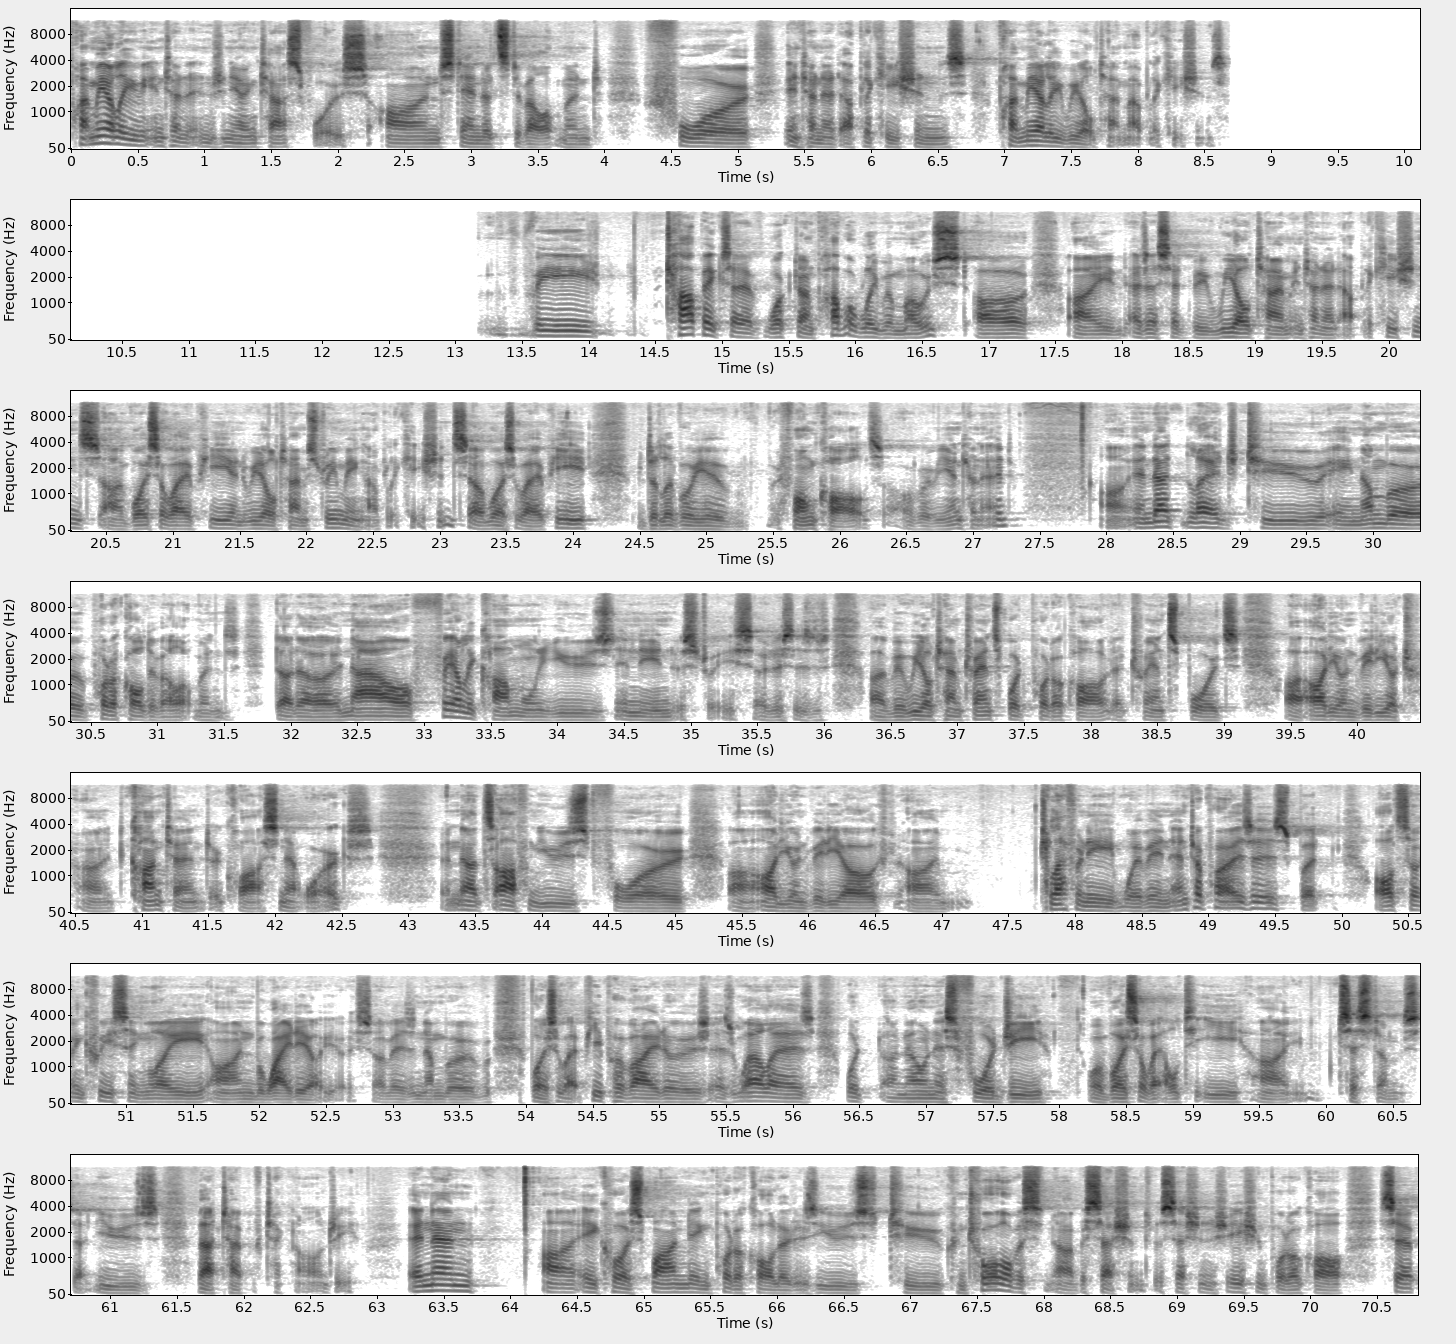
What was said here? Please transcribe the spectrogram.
primarily the Internet Engineering Task Force on standards development for Internet applications, primarily real-time applications. The topics that I've worked on probably the most are, uh, as I said, the real-time internet applications, uh, voice over IP and real-time streaming applications. So voice over IP, delivery of phone calls over the internet. Uh, and that led to a number of protocol developments that are now fairly commonly used in the industry. So this is uh, the real-time transport protocol that transports uh, audio and video uh, content across networks. And that's often used for uh, audio and video um, telephony within enterprises, but also increasingly on the wide area. So there's a number of voice over IP providers as well as what are known as 4G or voice over LTE uh, systems that use that type of technology. And then uh, a corresponding protocol that is used to control the, uh, the sessions, the session initiation protocol, SIP,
